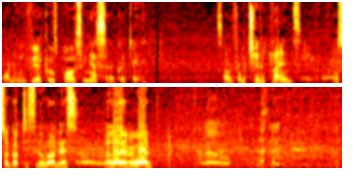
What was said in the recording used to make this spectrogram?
One of the vehicles passing us uh, quickly. Someone from Cheetah Plains. Also got to see the lioness. Hello, Hello everyone. Hello.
